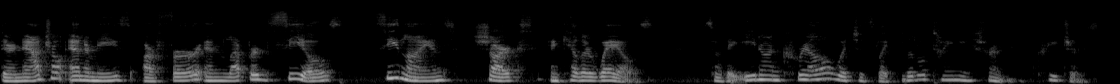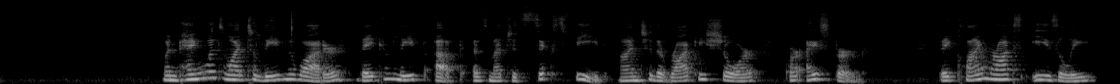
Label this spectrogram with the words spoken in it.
Their natural enemies are fur and leopard seals, sea lions, sharks, and killer whales. So they eat on krill, which is like little tiny shrimp creatures. When penguins want to leave the water, they can leap up as much as six feet onto the rocky shore or iceberg. They climb rocks easily,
